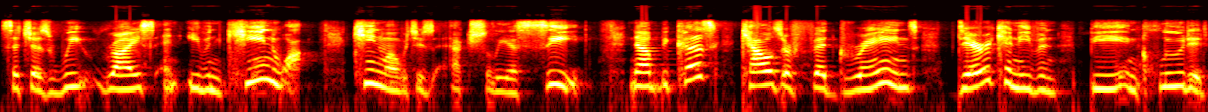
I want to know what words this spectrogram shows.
such as wheat, rice, and even quinoa. Quinoa, which is actually a seed. Now, because cows are fed grains, dairy can even be included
